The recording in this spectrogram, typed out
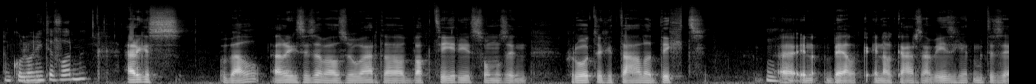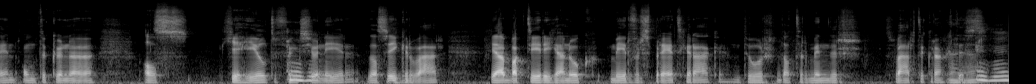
een kolonie Mhm. te vormen? Ergens wel. Ergens is het wel zo waar dat bacteriën soms in grote getalen dicht eh, in, bij in elkaars aanwezigheid moeten zijn om te kunnen als geheel te functioneren. Dat is zeker waar. Ja, bacteriën gaan ook meer verspreid geraken doordat er minder zwaartekracht Ah, ja. is. Mhm.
